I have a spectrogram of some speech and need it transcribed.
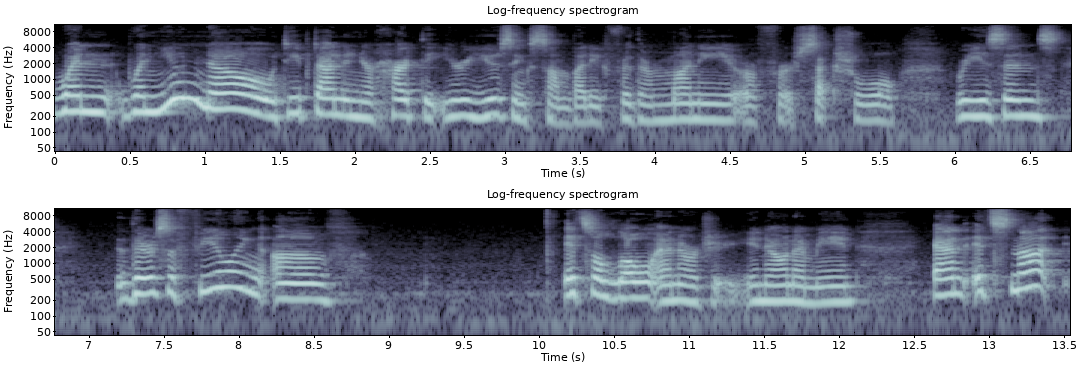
when when you know deep down in your heart that you're using somebody for their money or for sexual reasons there's a feeling of it's a low energy, you know what I mean? And it's not,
